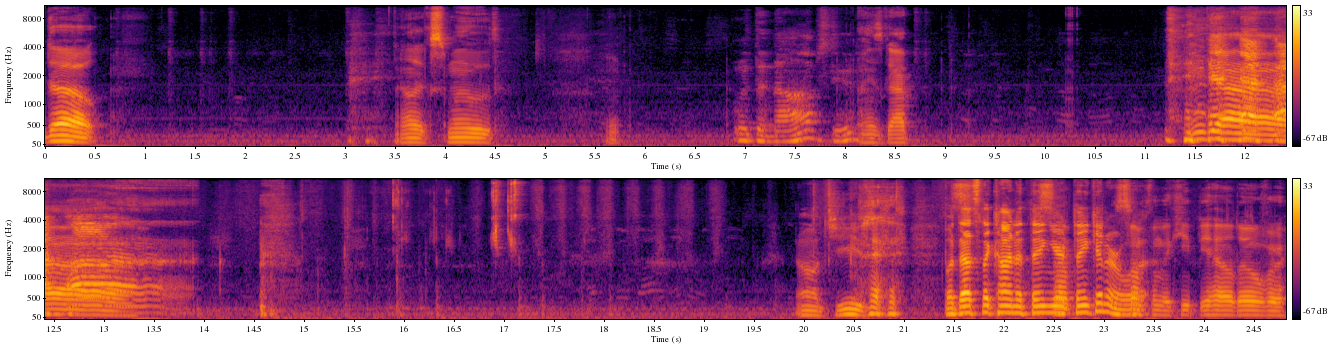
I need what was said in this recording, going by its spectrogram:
Dope. That looks smooth. With the knobs, dude. He's got. Yeah. Oh, jeez. But that's the kind of thing you're thinking, or what? Something to keep you held over.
